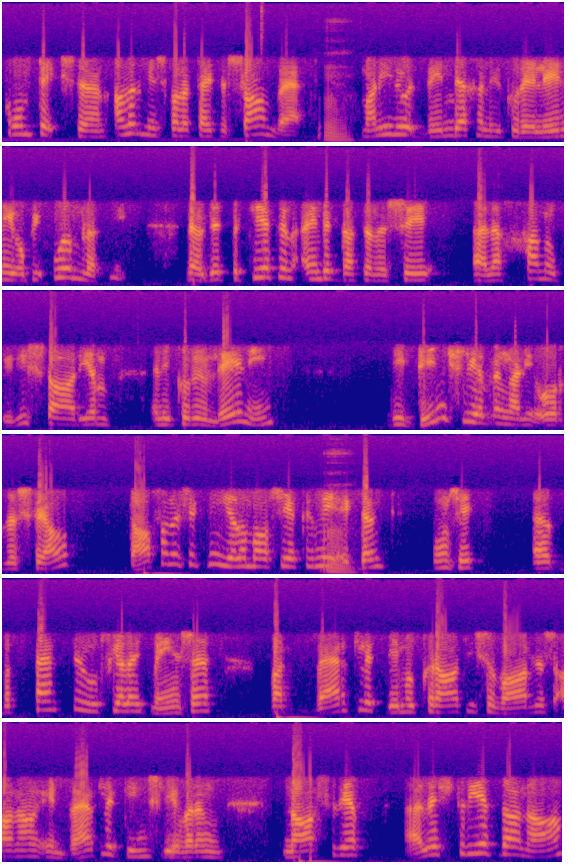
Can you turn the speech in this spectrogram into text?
kontekste uh, en ander munisipaliteite saamwerk, hmm. maar nie noodwendig in Ekurhuleni op die oomblik nie. Nou dit beteken eintlik dat hulle sê hulle gaan op hierdie stadium in die Kuruleni die dienslewering aan die orde stel. Daarvan is ek nie heeltemal seker nie. Hmm. Ek dink ons het 'n beperkte hoeveelheid mense wat werklik demokratiese waardes aanhang en werklik dienslewering nastreef. Hulle streef daarna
